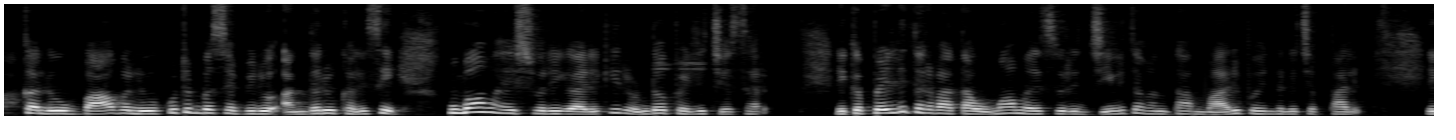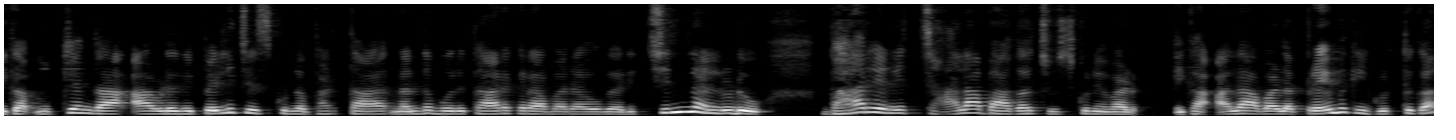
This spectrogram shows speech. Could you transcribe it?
అక్కలు బావలు కుటుంబ సభ్యులు అందరూ కలిసి ఉమామహేశ్వరి గారికి రెండో పెళ్ళి చేశారు. ఇక పెళ్ళి తర్వాత ఉమామహేశ్వరి జీవితం అంతా మారిపోయిందని చెప్పాలి. ఇక ముఖ్యంగా ఆవిడని పెళ్ళి చేసుకున్న భర్త నందమూరి తారక రామారావు గారి చిన్నల్లుడు భార్యని చాలా బాగా చూసుకునేవాడు. ఇక అలా వాళ్ళ ప్రేమకి గుర్తుగా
